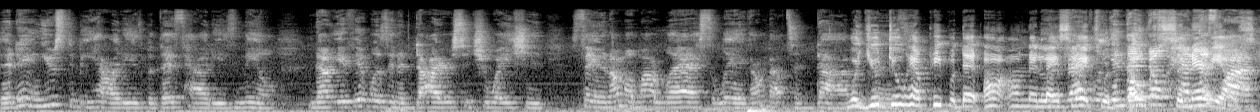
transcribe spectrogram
That didn't used to be how it is, but that's how it is now. Now, if it was in a dire situation, saying I'm on my last leg, I'm about to die. Well, you do have people that are on their last exactly. legs with and both scenarios. Have, that's why,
